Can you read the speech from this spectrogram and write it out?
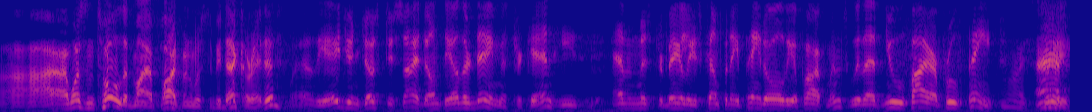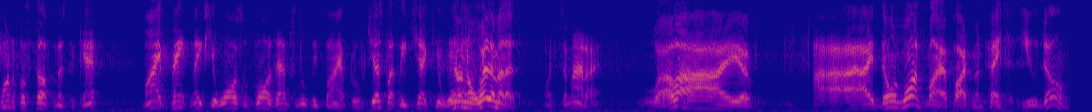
I, I wasn't told that my apartment was to be decorated. Well, the agent just decided on it the other day, Mr. Kent. He's having Mr. Bailey's company paint all the apartments with that new fireproof paint. Oh, I see. That's wonderful stuff, Mr. Kent. My paint makes your walls and floors absolutely fireproof. Just let me check your walls. No, no, wait a minute. What's the matter? Well, I, uh, I, I don't want my apartment painted. You don't?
